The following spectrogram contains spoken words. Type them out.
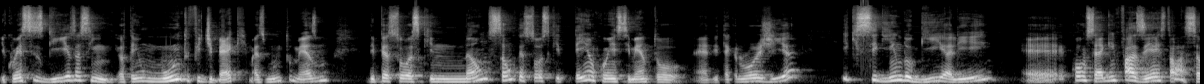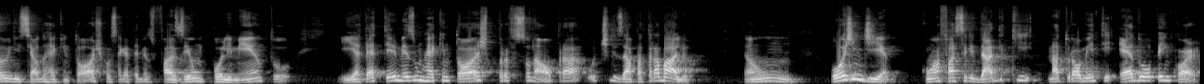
E com esses guias, assim, eu tenho muito feedback, mas muito mesmo, de pessoas que não são pessoas que tenham conhecimento é, de tecnologia e que seguindo o guia ali é, conseguem fazer a instalação inicial do Hackintosh, conseguem até mesmo fazer um polimento e até ter mesmo um Hackintosh profissional para utilizar para trabalho. Então, hoje em dia, com a facilidade que naturalmente é do OpenCore,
